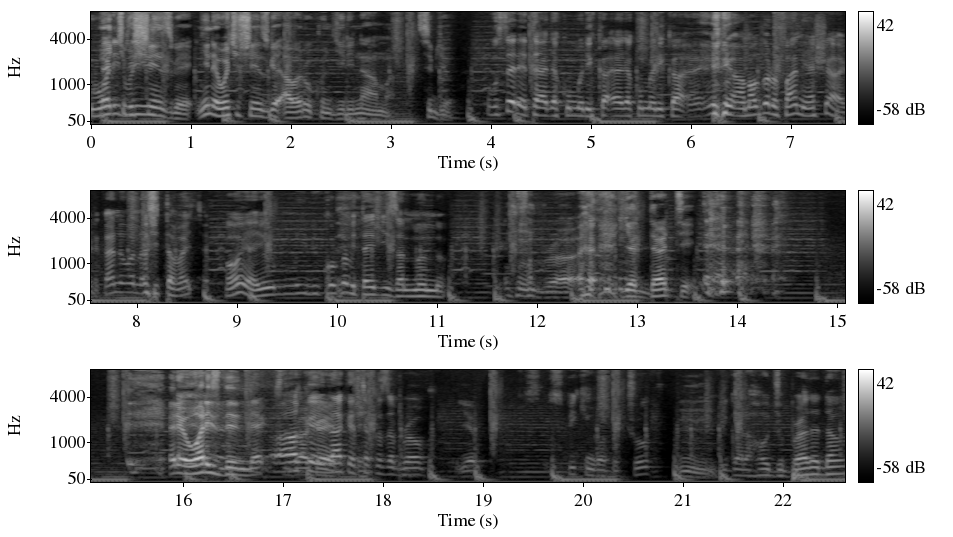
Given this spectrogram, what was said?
Wowe icyo ushinzwe nyine wowe icyo ushinzwe aba ari ukungira inama sibyo? Ubuse leta yajya kumurika yajya kumurika amagorofani yashaje kandi ubona afite amashya. Oya ibikorwa bitari byiza nono bro you're dirty. Anyway what is the next? Okay like a chakoza bro. Yep. Speaking of the truth mm. you gotta hold your brother down.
